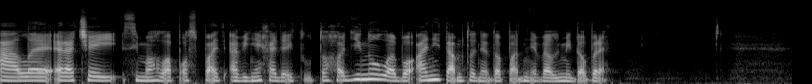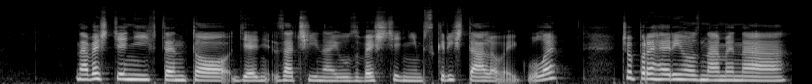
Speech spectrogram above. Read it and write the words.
ale radšej si mohla pospať a vynechať aj túto hodinu, lebo ani tam to nedopadne veľmi dobre. Na veštení v tento deň začínajú s veštením z kryštáľovej gule, čo pre Harryho znamená,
